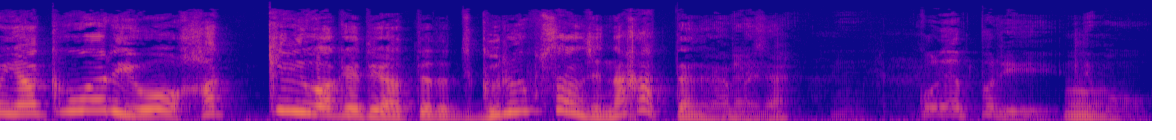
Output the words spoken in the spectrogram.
の役割をはっきり分けてやってたグループさんじゃなかったんだよやっぱりね。これやっぱり、うん。でも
